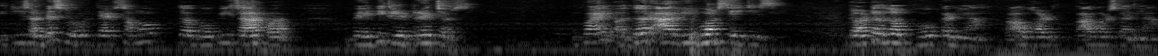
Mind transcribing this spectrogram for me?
it is understood that some of the gopis are for Vedic literatures are reborn sages, daughters of Bhog Kanya, cowherd, cowherds Kanya,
